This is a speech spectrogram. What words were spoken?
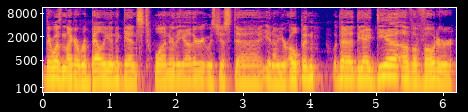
There wasn't like a rebellion against one or the other. It was just, uh, you know, you're open. the The idea of a voter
